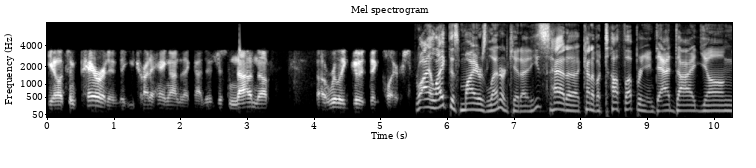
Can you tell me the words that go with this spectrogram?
you know it's imperative that you try to hang on to that guy. There's just not enough uh, really good big players. Well, I like this Meyers Leonard kid. Uh, He's had a kind of a tough upbringing. Dad died young.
